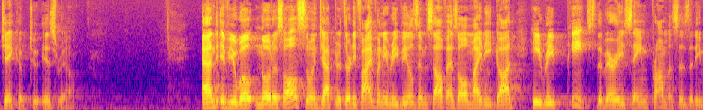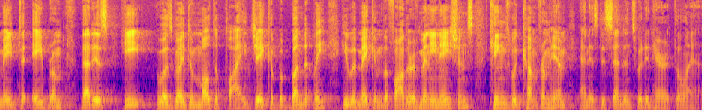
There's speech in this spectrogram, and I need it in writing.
Jacob to Israel. And if you will notice also in chapter 35, when he reveals himself as Almighty God, he repeats the very same promises that he made to Abram. That is, he was going to multiply Jacob abundantly, he would make him the father of many nations, kings would come from him, and his descendants would inherit the land.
